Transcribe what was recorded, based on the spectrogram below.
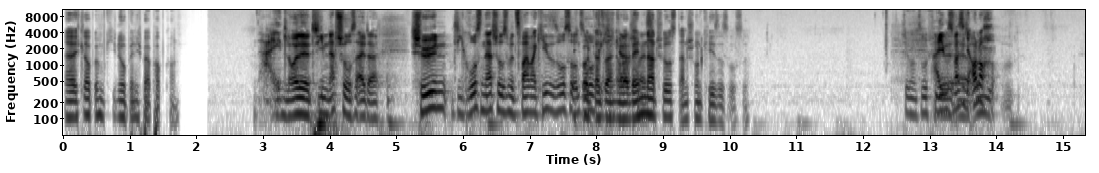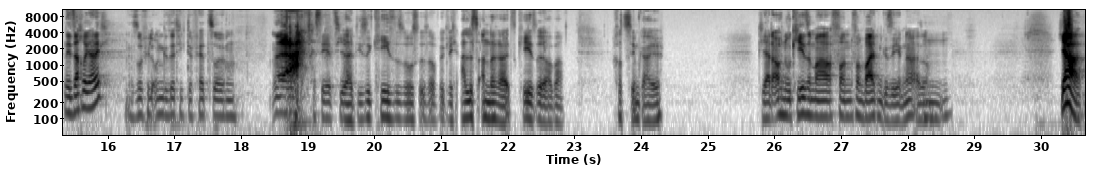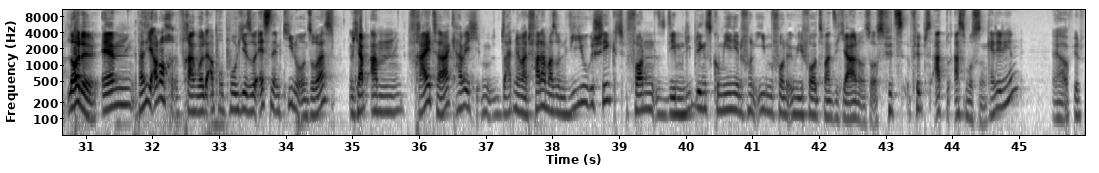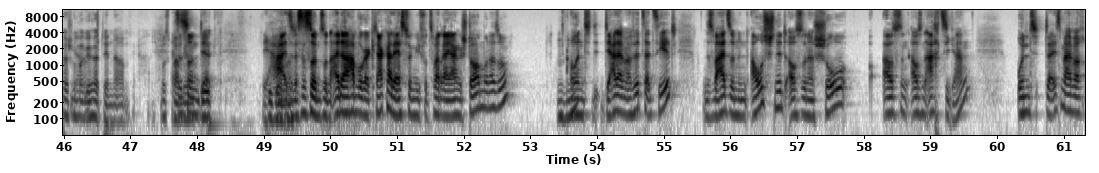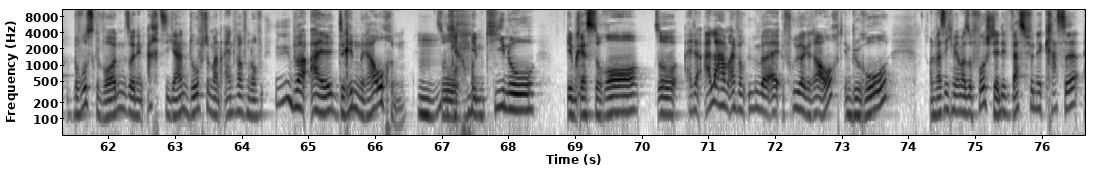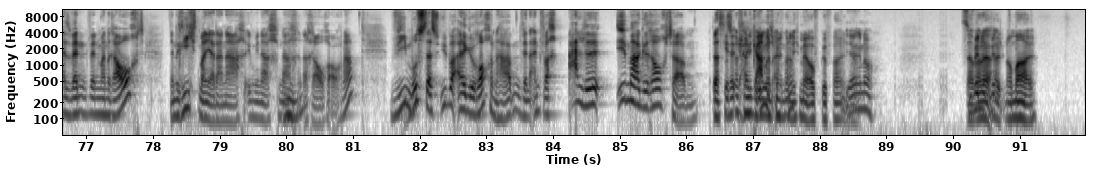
äh, ich glaube, im Kino bin ich bei Popcorn. Nein, Leute, Team Nachos, Alter. Schön die großen Nachos mit zweimal Käsesoße und Ich so. wollte gerade richtig sagen, aber wenn Scheiß. Nachos, dann schon Käsesoße. So Ah, Jungs, was äh, ich auch noch. Unge- Ne, sag ruhig, Alex. So viel ungesättigte Fettsäuren. Ah, fresse jetzt Ja, hier. diese Käsesoße ist auch wirklich alles andere als Käse, aber trotzdem geil. Die hat auch nur Käse mal von, von Weitem gesehen, ne? Also. Mhm. Ja, Leute, ähm, was ich auch noch fragen wollte, apropos hier so Essen im Kino und sowas. Ich habe am Freitag, habe ich, da hat mir mein Vater mal so ein Video geschickt von dem Lieblingscomedian von ihm von irgendwie vor 20 Jahren oder so, aus Fitz, Fips At- Asmussen. Kennt ihr den? Ja, auf jeden Fall schon Ja. mal gehört den Namen. Ich muss Das mal ist mir so ein der, ja, also das ist so ein, so ein alter Hamburger Knacker, der ist irgendwie vor zwei, drei Jahren gestorben oder so. Mhm. Und der hat einmal Witz erzählt. Das war halt so ein Ausschnitt aus so einer Show aus den, aus den 80ern. Und da ist mir einfach bewusst geworden, so in den 80ern durfte man einfach noch überall drin rauchen. Mhm. So im Kino, im Restaurant. So, Alter, alle haben einfach überall früher geraucht, im Büro. Und was ich mir immer so vorstelle, was für eine krasse, also wenn, wenn man raucht, dann riecht man ja danach, irgendwie nach, nach, Mhm. nach Rauch auch, ne? Wie muss das überall gerochen haben, wenn einfach alle immer geraucht haben? Das Geht ist halt wahrscheinlich gar nicht mehr, einfach ne? nicht mehr aufgefallen. Ja, genau. So, Da war du, wenn, halt normal.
